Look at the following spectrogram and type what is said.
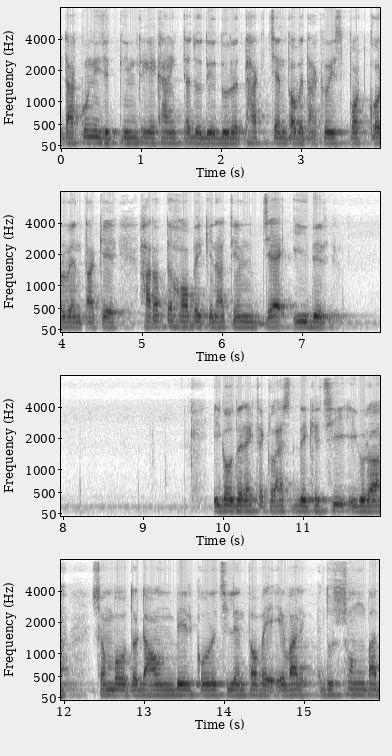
ডাকু নিজের টিম থেকে খানিকটা যদিও দূরে থাকছেন, তবে তাকেও স্পট করবেন, তাকে হারাতে হবে কিনা টিম যে ঈদের ইগোদের একটা ক্লাস দেখেছি, ইগোরা সম্ভবত ডাউন বের করেছিলেন, তবে এবার দুঃসংবাদ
